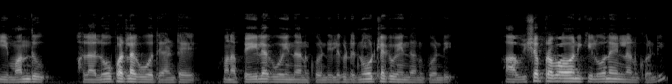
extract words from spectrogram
ఈ మందు అలా లోపట్లకు పోతే అంటే మన పేయిలకు పోయింది అనుకోండి లేకుంటే నోట్లకు పోయింది అనుకోండి ఆ విష ప్రభావానికి లోనైంది అనుకోండి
